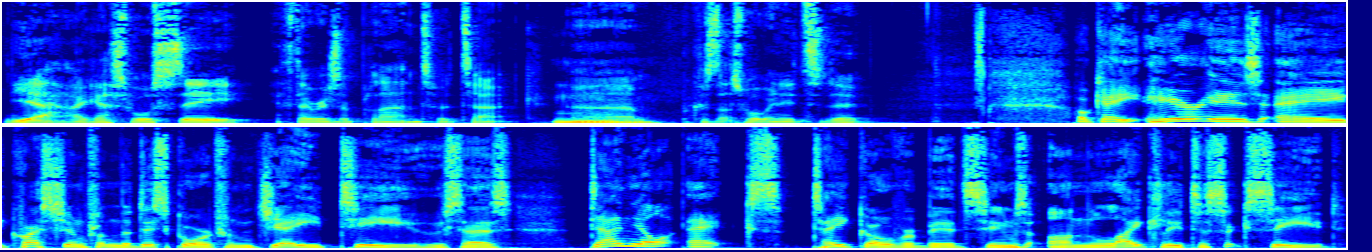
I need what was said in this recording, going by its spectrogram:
Yeah, I guess we'll see if there is a plan to attack, mm. um, because that's what we need to do. Okay, here is a question from the Discord from JT who says Daniel Ek's takeover bid seems unlikely to succeed.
